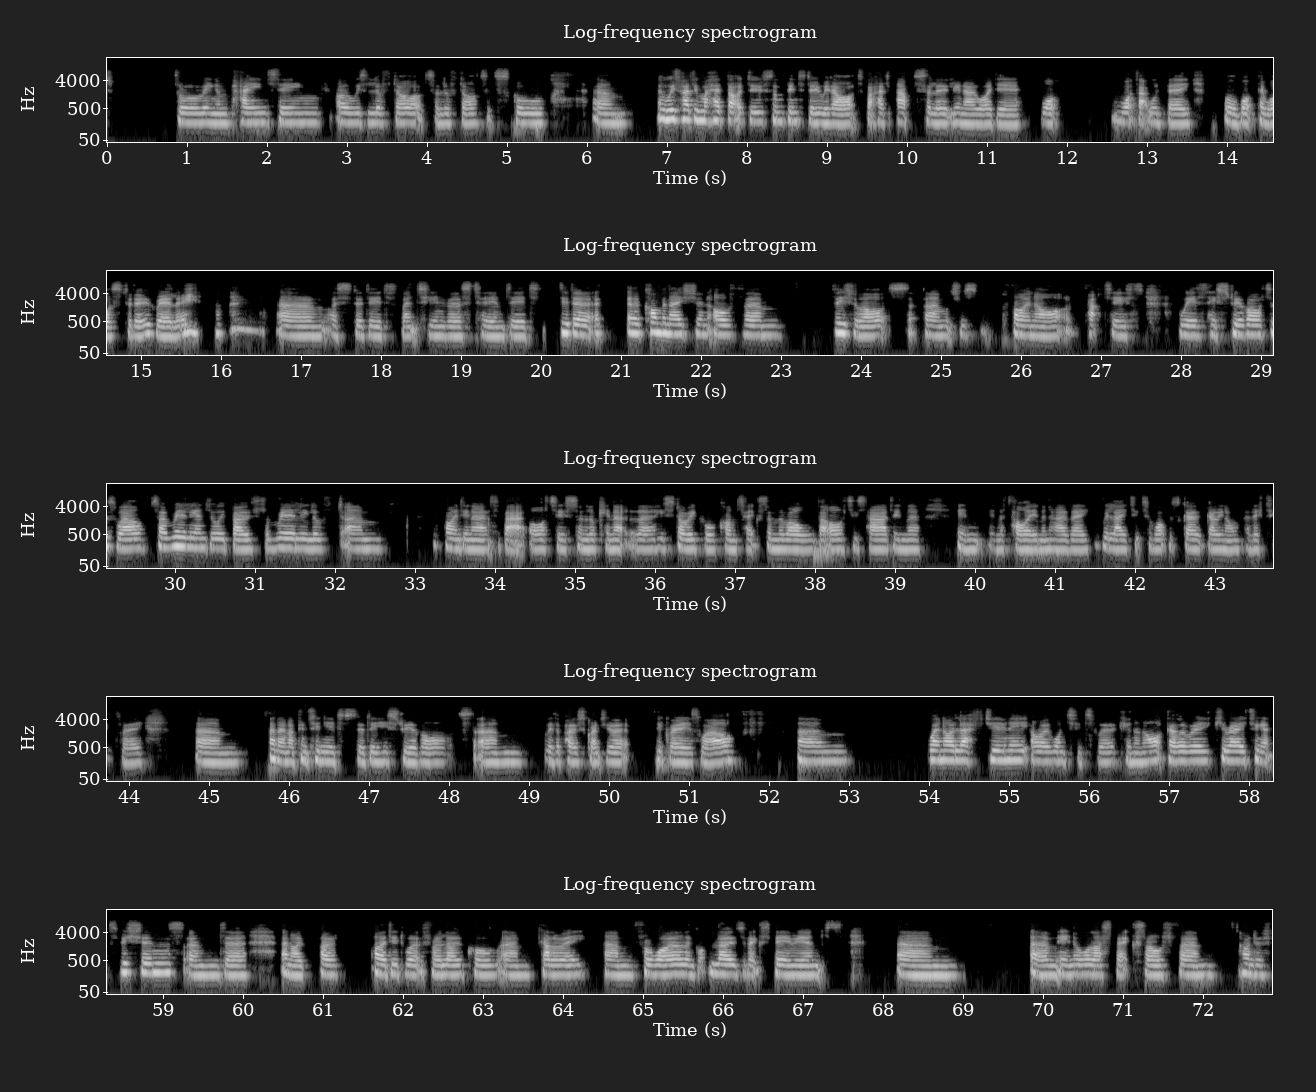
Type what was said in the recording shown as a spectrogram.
drawing and painting. I always loved art. I loved art at school. Um, I always had in my head that I'd do something to do with art, but had absolutely no idea what what that would be or what there was to do really. um, I studied, went to university, and did did a, a, a combination of um, visual arts, um, which was fine art practice, with history of art as well. So I really enjoyed both. I really loved um, finding out about artists and looking at the historical context and the role that artists had in the in in the time and how they related to what was go, going on politically. Um, and then I continued to study history of art um, with a postgraduate degree as well. Um, when I left uni, I wanted to work in an art gallery, curating exhibitions, and uh, and I, I, I did work for a local um, gallery um, for a while and got loads of experience um, um in all aspects of um, kind of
